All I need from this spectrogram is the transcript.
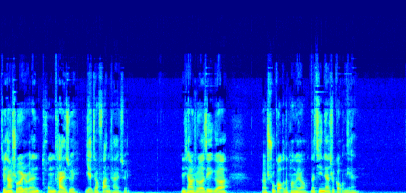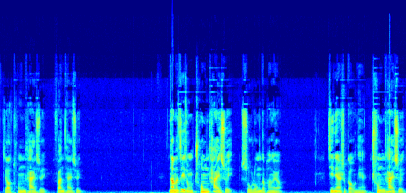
就像说有人同太岁，也叫犯太岁。你像说这个呃属狗的朋友，那今年是狗年，叫同太岁、犯太岁。那么这种冲太岁属龙的朋友，今年是狗年，冲太岁，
